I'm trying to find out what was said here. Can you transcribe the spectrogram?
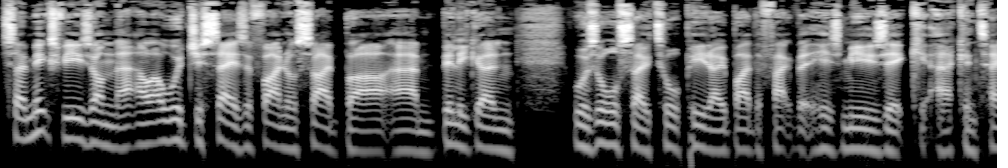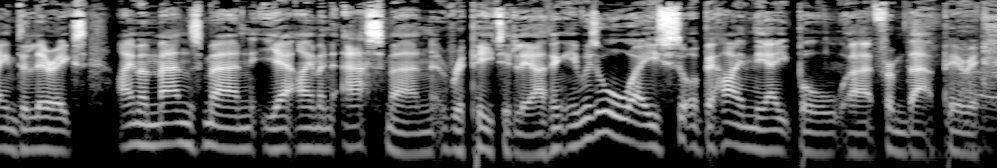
so mixed views on that. I would just say, as a final sidebar, um, Billy Gunn was also torpedoed by the fact that his music uh, contained the lyrics "I'm a man's man, yeah, I'm an ass man" repeatedly. I think he was always sort of behind the eight ball uh, from that period.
